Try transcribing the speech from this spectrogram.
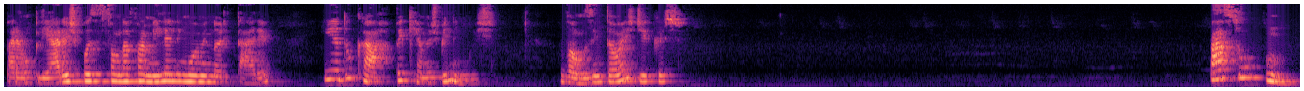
para ampliar a exposição da família à língua minoritária e educar pequenos bilíngues. Vamos então às dicas. Passo 1.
